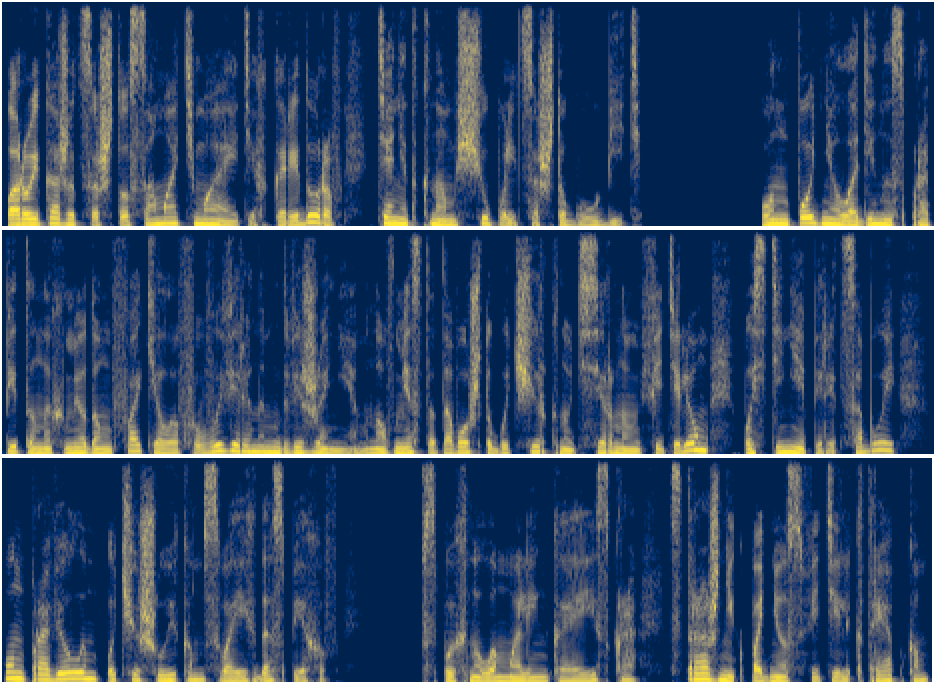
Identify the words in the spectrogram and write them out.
порой кажется, что сама тьма этих коридоров тянет к нам щупальца, чтобы убить. Он поднял один из пропитанных медом факелов выверенным движением, но вместо того, чтобы чиркнуть серным фитилем по стене перед собой, он провел им по чешуйкам своих доспехов. Вспыхнула маленькая искра, стражник поднес фитиль к тряпкам,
